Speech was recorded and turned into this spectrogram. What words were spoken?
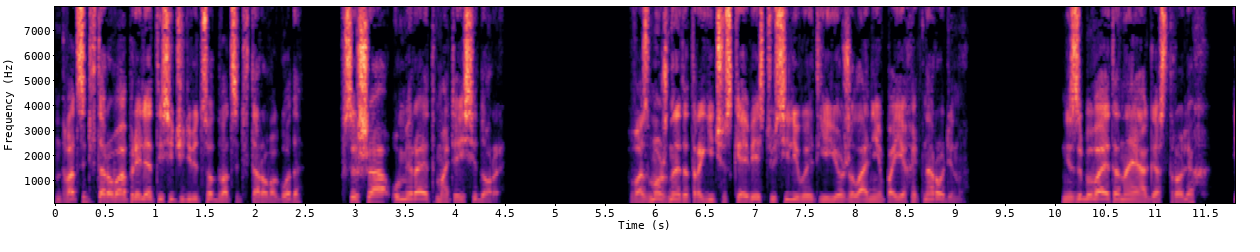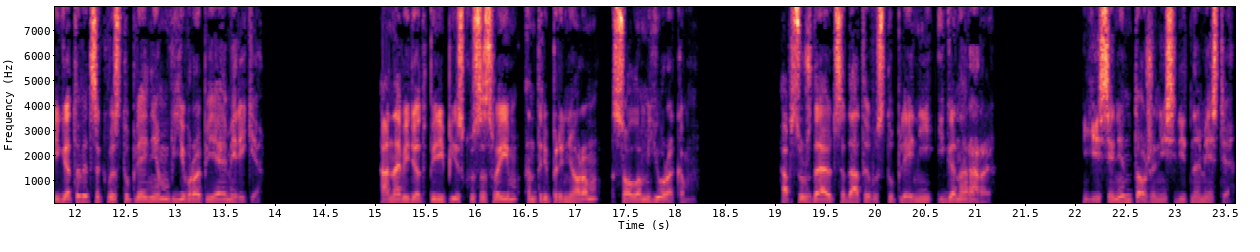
22 апреля 1922 года в США умирает мать Айсидоры. Возможно, эта трагическая весть усиливает ее желание поехать на родину. Не забывает она и о гастролях, и готовится к выступлениям в Европе и Америке. Она ведет переписку со своим антрепренером Солом Юроком. Обсуждаются даты выступлений и гонорары. Есенин тоже не сидит на месте.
